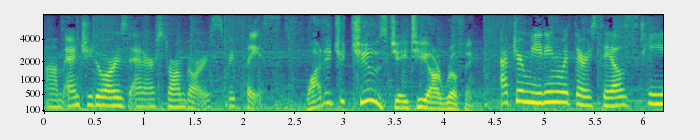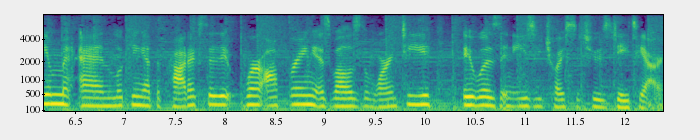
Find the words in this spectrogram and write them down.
um, entry doors, and our storm doors replaced. Why did you choose JTR Roofing? After meeting with their sales team and looking at the products that we're offering as well as the warranty, it was an easy choice to choose JTR.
